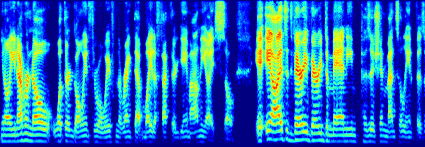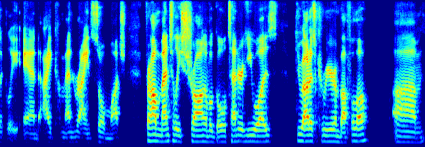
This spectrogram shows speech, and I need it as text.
you know, you never know what they're going through away from the rink that might affect their game on the ice. So, it, know, it's a very, very demanding position mentally and physically. And I commend Ryan so much for how mentally strong of a goaltender he was throughout his career in Buffalo. Um,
